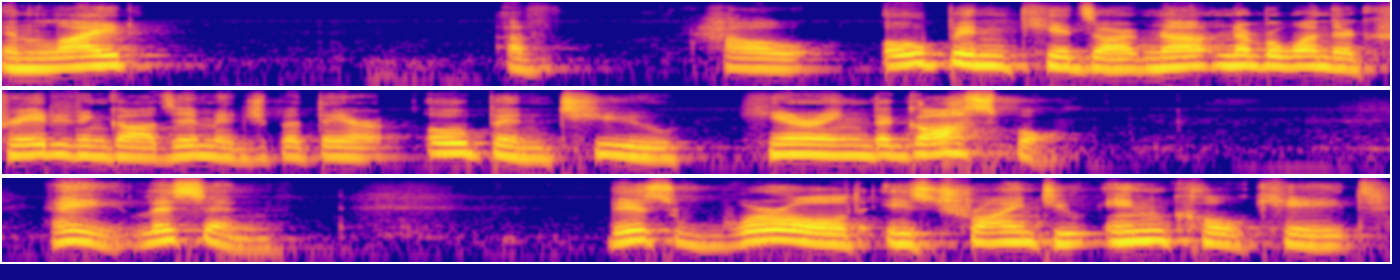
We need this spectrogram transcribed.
In light how open kids are. Not, number one, they're created in God's image, but they are open to hearing the gospel. Hey, listen, this world is trying to inculcate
